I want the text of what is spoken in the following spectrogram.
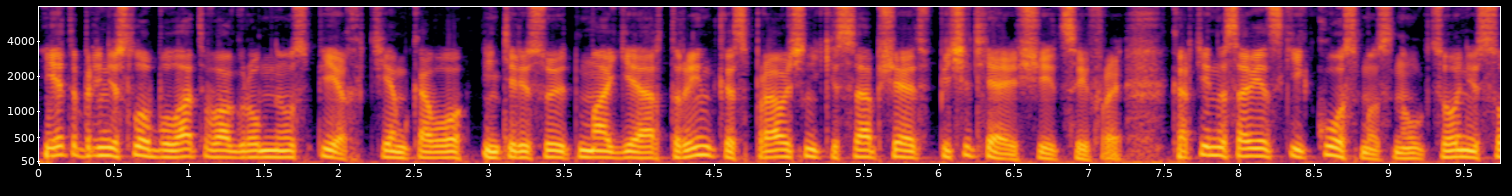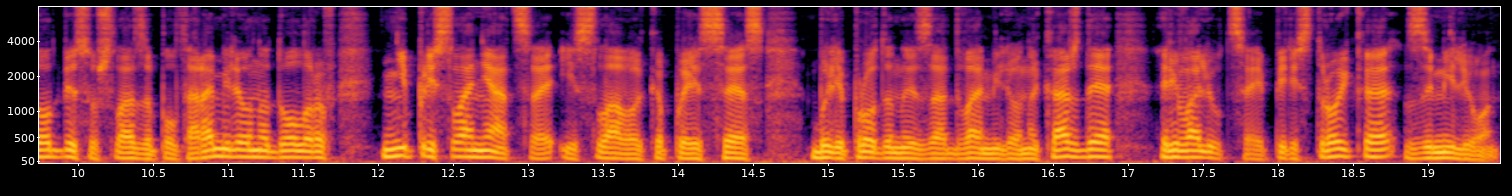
И это принесло Булатову огромный успех. Тем, кого интересует магия арт-рынка, справочники сообщают впечатляющие цифры. Картина «Советский космос» на аукционе Сотбис ушла за полтора миллиона долларов. «Не прислоняться» и «Слава КПСС» были проданы за 2 миллиона каждая. «Революция. Перестройка» за миллион.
